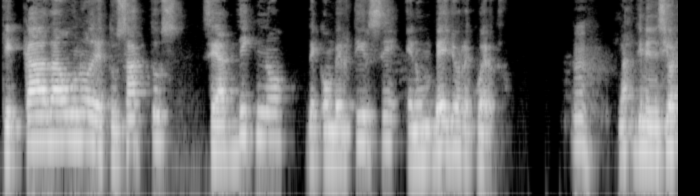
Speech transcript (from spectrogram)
que cada uno de tus actos sea digno de convertirse en un bello recuerdo. Mm. Una dimensión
